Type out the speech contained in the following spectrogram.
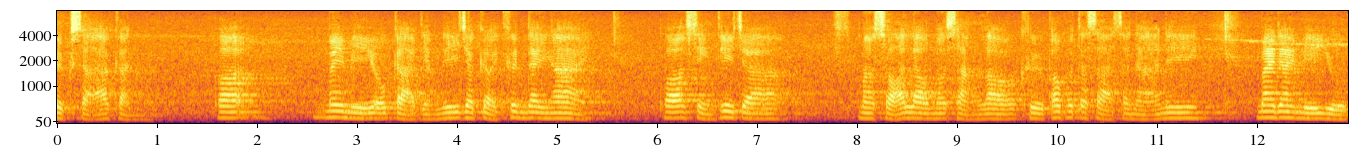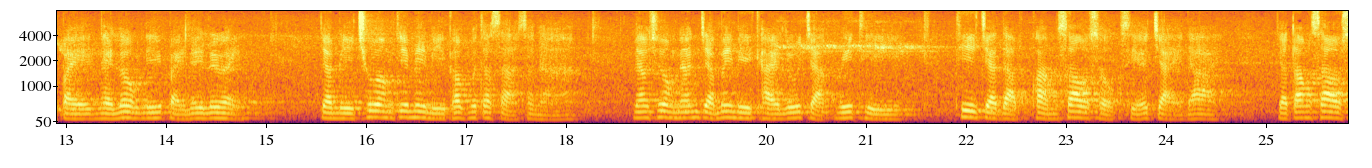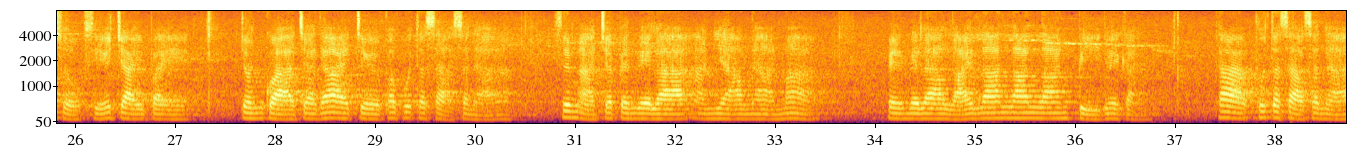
ศึกษากัน เพราะไม่มีโอกาสอย่างนี้จะเกิดขึ้นได้ง่าย เพราะสิ่งที่จะมาสอนเรามาสั่งเราคือพระพุทธศาสนานี้ไม่ได้มีอยู่ไปในโลกนี้ไปเรื่อยๆ จะมีช่วงที่ไม่มีพระพุทธศาสนา แล้วช่วงนั้นจะไม่มีใครรู้จักวิธี ที่จะดับความเศร้าโศกเสียใจได้ จะต้องเศร้าโศกเสียใจไป จนกว่าจะได้เจอพระพุทธศาสนา ซึ่งอาจจะเป็นเวลาอันยาวนานมาก เป็นเวลาหลายล้านล้านล้านปีด้วยกัน ถ้าพุทธศาสนา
